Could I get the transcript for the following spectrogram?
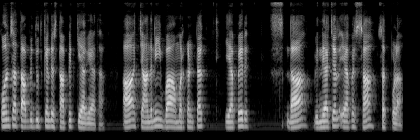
कौन सा ताप विद्युत केंद्र स्थापित किया गया था? आ, चांदनी, बा, अमरकंटक, या फिर दा, विंध्याचल, या फिर सा, सतपुड़ा?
